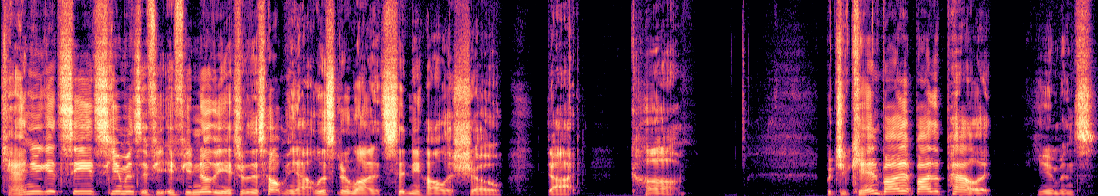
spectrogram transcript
can you get seeds, humans? If you if you know the answer to this, help me out. Listener line at sydneyhollisshow.com. But you can buy it by the pallet, humans.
